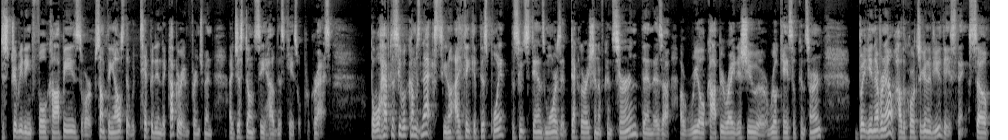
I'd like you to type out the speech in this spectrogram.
distributing full copies or something else that would tip it into copyright infringement, I just don't see how this case will progress. But we'll have to see what comes next. You know, I think at this point, the suit stands more as a declaration of concern than as a, a real copyright issue, a real case of concern. But you never know how the courts are going to view these things. So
